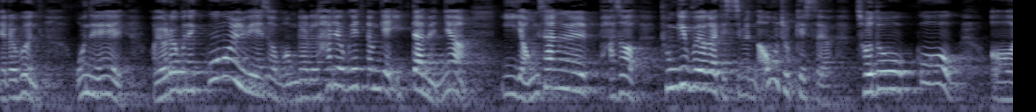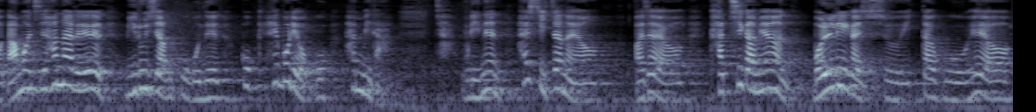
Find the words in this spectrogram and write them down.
여러분 오늘 어, 여러분의 꿈을 위해서 뭔가를 하려고 했던 게 있다면요 이 영상을 봐서 동기부여가 됐으면 너무 좋겠어요 저도 꼭 어, 나머지 하나를 미루지 않고 오늘 꼭 해보려고 합니다 자 우리는 할 수 있잖아요 맞아요. 같이 가면 멀리 갈 수 있다고 해요.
